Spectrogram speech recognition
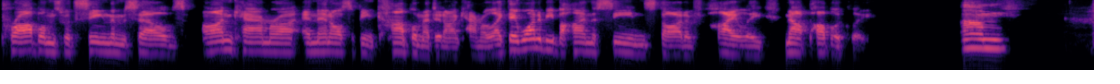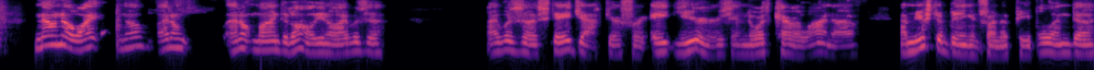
problems with seeing themselves on camera and then also being complimented on camera. Like they want to be behind the scenes thought of highly, not publicly. Um, no, no, I no, I don't, I don't mind at all. You know, I was a, I was a stage actor for eight years in North Carolina. I'm used to being in front of people, and uh,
